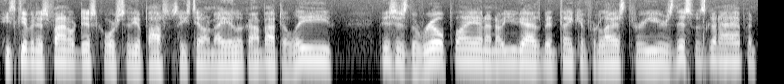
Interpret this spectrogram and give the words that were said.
He's given his final discourse to the apostles. He's telling them, hey, look, I'm about to leave. This is the real plan. I know you guys have been thinking for the last three years this was going to happen,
